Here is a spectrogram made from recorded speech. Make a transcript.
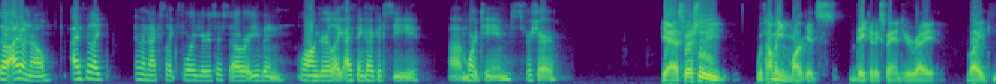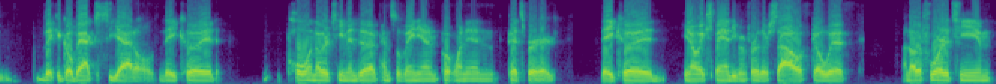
So I don't know. I feel like in the next like four years or so, or even longer, like I think I could see uh, more teams for sure. Yeah, especially with how many markets they could expand to, right? Like they could go back to Seattle. They could pull another team into Pennsylvania and put one in Pittsburgh. They could, you know, expand even further south, go with another Florida team.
